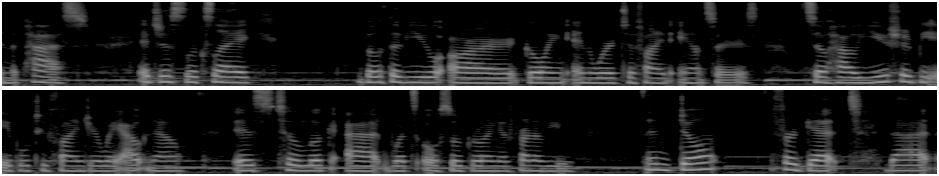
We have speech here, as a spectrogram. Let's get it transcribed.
in the past, it just looks like both of you are going inward to find answers. So, how you should be able to find your way out now is to look at what's also growing in front of you. And don't forget that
